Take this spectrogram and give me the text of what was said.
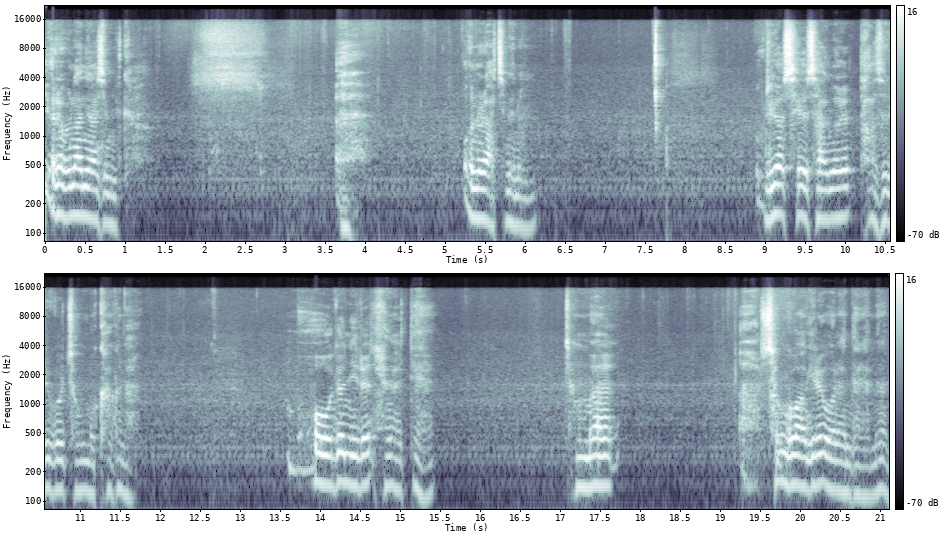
여러분 안녕하십니까? 오늘 아침에는 우리가 세상을 다스리고 정복하거나 모든 일을 행할 때 정말 아, 성공하기를 원한다면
